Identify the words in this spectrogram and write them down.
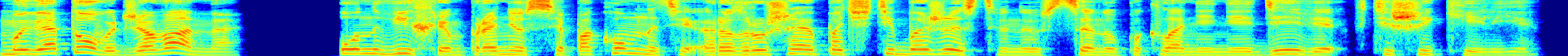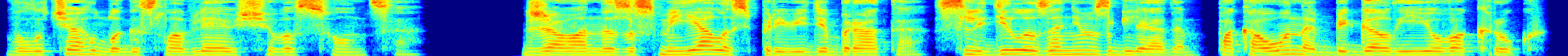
«Мы готовы, Джованна!» Он вихрем пронесся по комнате, разрушая почти божественную сцену поклонения Деве в тиши кельи, в лучах благословляющего солнца. Джованна засмеялась при виде брата, следила за ним взглядом, пока он оббегал ее вокруг,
